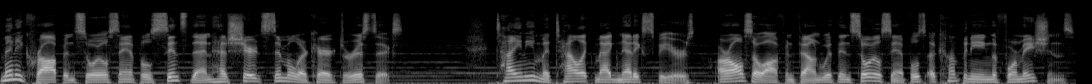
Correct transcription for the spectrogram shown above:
Many crop and soil samples since then have shared similar characteristics. Tiny metallic magnetic spheres are also often found within soil samples accompanying the formations.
